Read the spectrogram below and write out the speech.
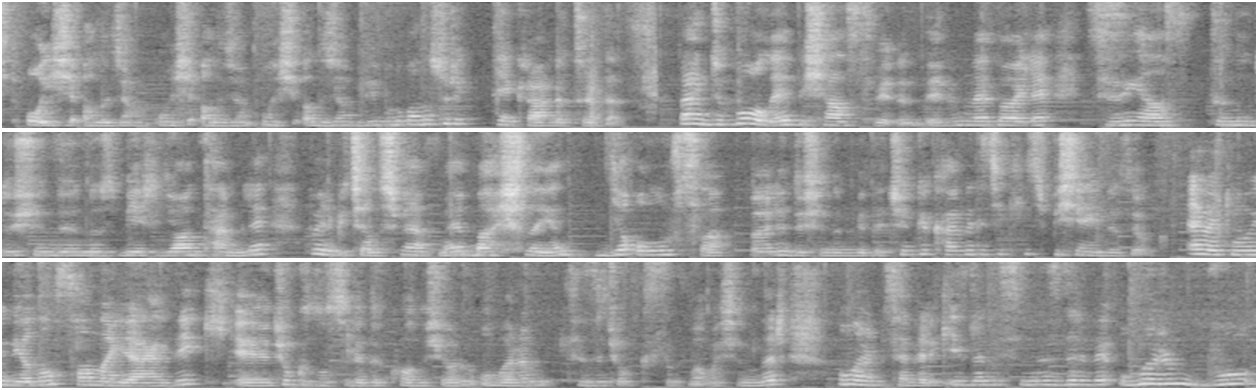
işte o işi alacağım, o işi alacağım, o işi alacağım diye bunu bana sürekli tekrarlatırdı. Bence bu olaya bir şans verin derim ve böyle sizin yansıttığını düşündüğünüz bir yöntemle böyle bir çalışma yapmaya başlayın. Ya olursa öyle düşünün bir de. Çünkü kaybedecek hiçbir şeyiniz yok. Evet bu videonun sonuna geldik. Ee, çok uzun süredir konuşuyorum. Umarım sizi çok sıkmamışımdır. Umarım severek izlemişsinizdir ve umarım bu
